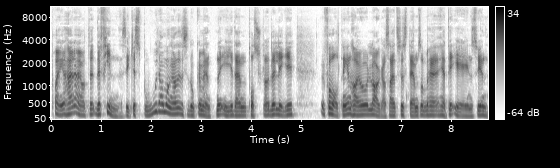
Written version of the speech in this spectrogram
Poenget her er jo at det, det, finnes ikke spor av mange av disse dokumentene i den postjournalen. Det ligger Forvaltningen har jo laga seg et system som heter e-innsyn,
